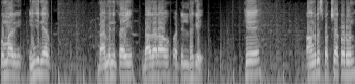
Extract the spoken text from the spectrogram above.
कुमारी इंजिनियर दामिनीताई दादाराव पाटील ढगे हे काँग्रेस पक्षाकडून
